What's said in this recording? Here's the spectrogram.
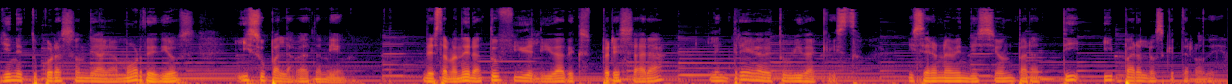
llene tu corazón de amor de Dios y su palabra también. De esta manera tu fidelidad expresará la entrega de tu vida a Cristo y será una bendición para ti y para los que te rodean.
